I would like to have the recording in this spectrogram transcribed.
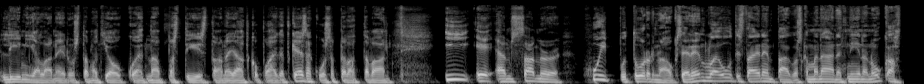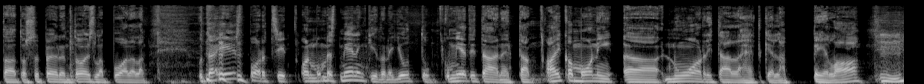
linjalan edustamat joukkueet nappas tiistaina jatkopaikat kesäkuussa pelattavaan IEM Summer huipputurnaukseen. En lue uutista enempää, koska mä näen, että Niina nukahtaa tuossa pöydän toisella puolella. Mutta e-sportsi on mun mielestä mielenkiintoinen juttu, kun mietitään, että aika moni äh, nuori tällä hetkellä pelaa. Mm.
